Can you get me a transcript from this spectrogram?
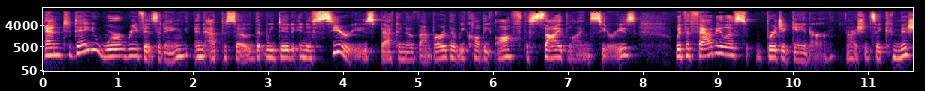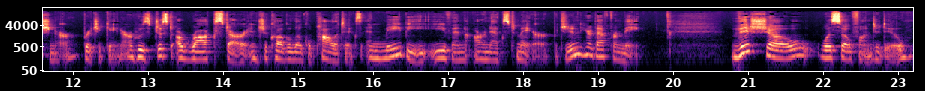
And today we're revisiting an episode that we did in a series back in November that we called the Off the Sideline series with the fabulous Bridget Gainer, or I should say Commissioner Bridget Gainer, who's just a rock star in Chicago local politics and maybe even our next mayor. But you didn't hear that from me. This show was so fun to do,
